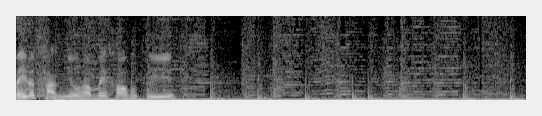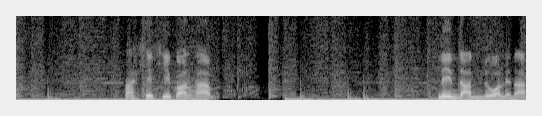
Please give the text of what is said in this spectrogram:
ตีรถถังอยู่ครับไม่เข้าสักทีมาเคลียร์คลิปก่อนครับรีบดันด่วนเลยนะ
